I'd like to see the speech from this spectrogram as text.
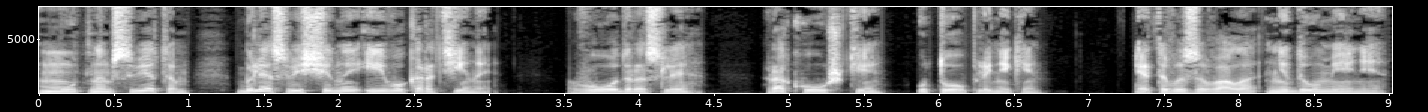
мутным светом были освещены и его картины — водоросли, ракушки, утопленники. Это вызывало недоумение.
